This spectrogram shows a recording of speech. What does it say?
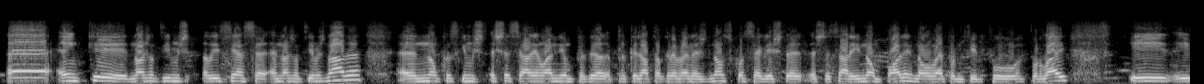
uh, em que nós não tínhamos a licença, eh, nós não tínhamos nada, uh, não conseguimos estacionar em lá nenhum porque, porque as autocaravanas não se conseguem estacionar e não podem, não é permitido por, por lei. E,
